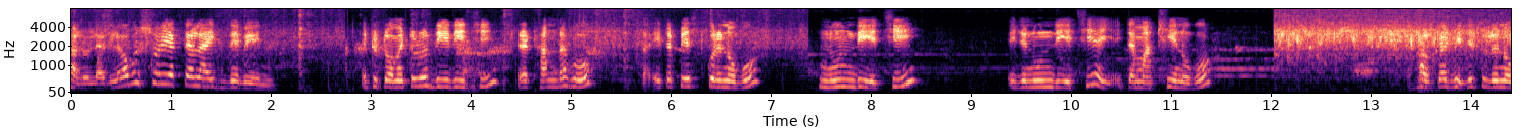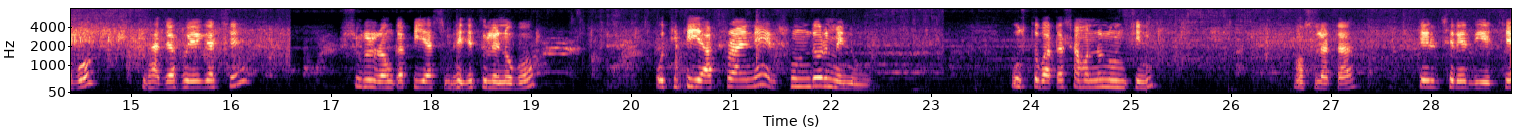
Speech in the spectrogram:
ভালো লাগলে অবশ্যই একটা লাইক দেবেন। একটু টমেটোরও দিয়ে দিয়েছি, এটা ঠান্ডা হোক। তা এটা পেস্ট করে নেব। নুন দিয়েছি, এই যে নুন দিয়েছি এটা মাখিয়ে নেব। হালকা ভেজে তুলে নেব। ভাজা হয়ে গেছে। শুকনো লঙ্কা, পেঁয়াজ ভেজে তুলে নেব। অতিথি আপ্যায়নের সুন্দর মেনু পোস্ত বাটা, সামান্য নুন চিনি। মশলাটা তেল ছেড়ে দিয়েছে।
